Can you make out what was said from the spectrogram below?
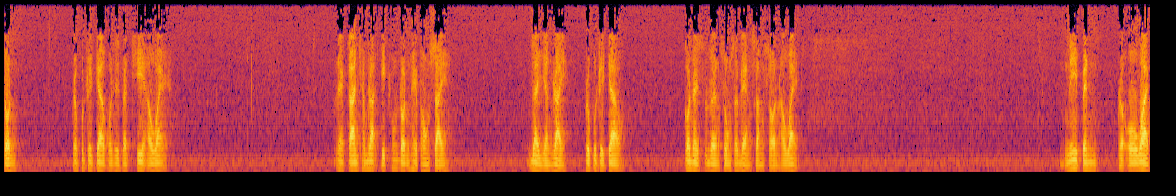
ศล พระพุทธเจ้าก็จะรัดชี้เอาไว้ และการชำระจิตของตนให้ผ่องใส ได้อย่างไร พระพุทธเจ้า ก็ได้แสดงทรงแสดงสั่งสอนเอาไว้ นี้เป็นพระโอวาท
